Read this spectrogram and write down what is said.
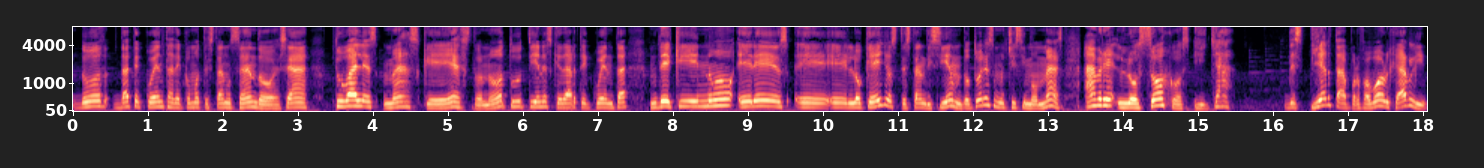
dude, date cuenta de cómo te están usando, o sea, tú vales más que esto, ¿no? Tú tienes que darte cuenta de que no eres eh, eh, lo que ellos te están diciendo, tú eres muchísimo más. Abre los ojos y ya. Despierta, por favor, Harley.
